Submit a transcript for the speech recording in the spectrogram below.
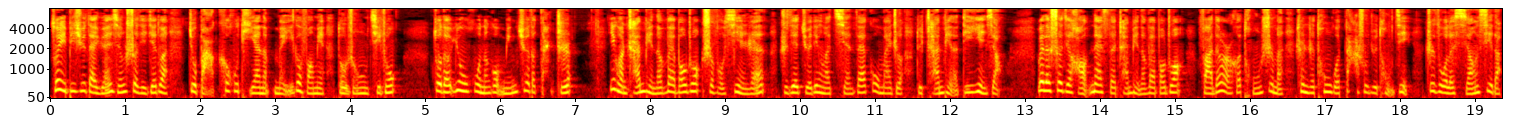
所以必须在原型设计阶段就把客户体验的每一个方面都融入其中，做到用户能够明确的感知一款产品的外包装是否吸引人，直接决定了潜在购买者对产品的第一印象。为了设计好 Nice 的产品的外包装，法德尔和同事们甚至通过大数据统计，制作了详细的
